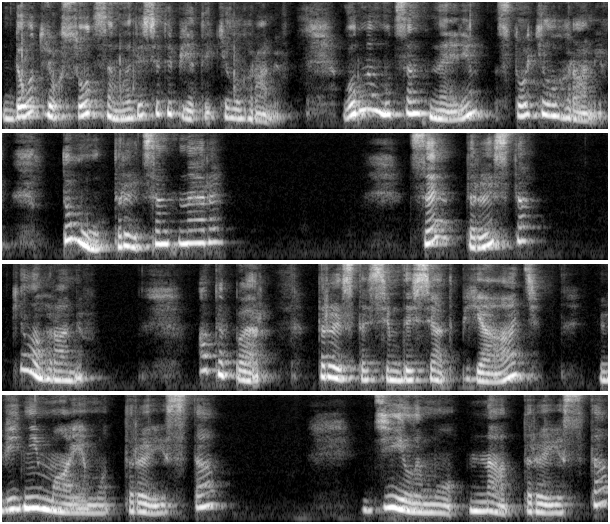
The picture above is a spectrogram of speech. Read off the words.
до 375 кг. В одному центнері 100 кг. Тому 3 центнери це 300 кг. А тепер 375 віднімаємо 300, ділимо на 300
